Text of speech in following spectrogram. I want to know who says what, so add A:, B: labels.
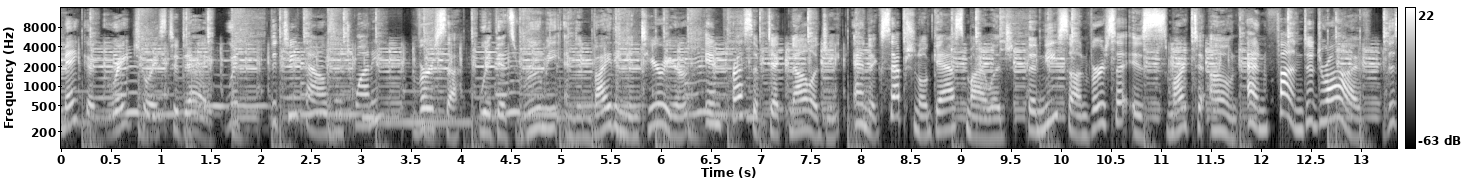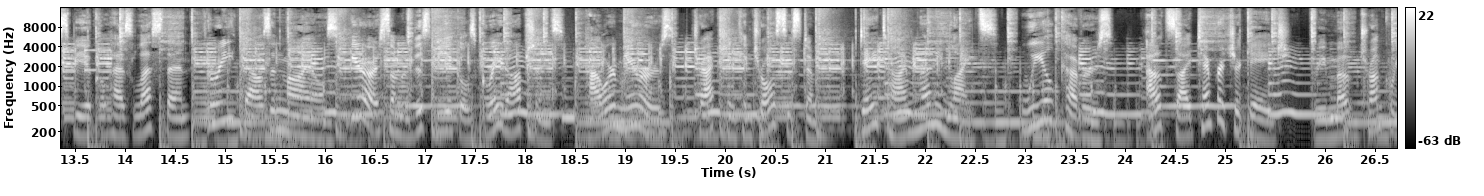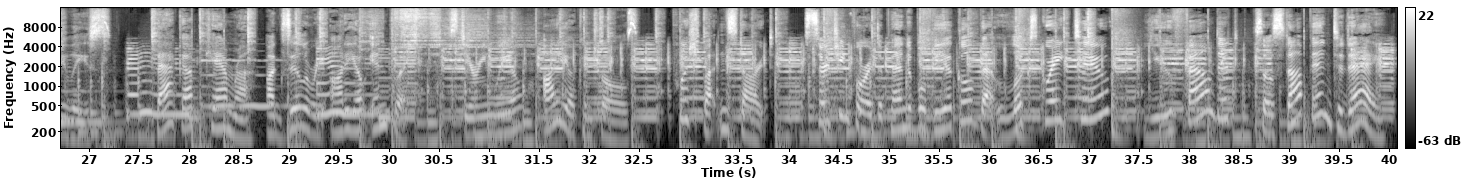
A: Make a great choice today with the 2020 Versa. With its roomy and inviting interior, impressive technology, and exceptional gas mileage, the Nissan Versa is smart to own and fun to drive. This vehicle has less than 3,000 miles. Here are some of this vehicle's great options. Power mirrors, traction control system, daytime running lights, wheel covers, outside temperature gauge, remote trunk release, backup camera, auxiliary audio input, steering wheel, audio controls, push button start. Searching for a dependable vehicle that looks great too? You found it, so stop in today.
